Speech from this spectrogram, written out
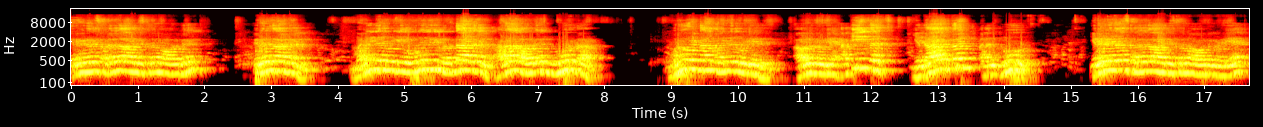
எனவே சல்லல்லாஹு அவர்கள் பிறந்தார்கள். மனிதனுடைய உருவில் வந்தார்கள். ஆனால் அவர்கள் நூறு தான் உருவம் தான் மனிதனுடையது. அவர்களுடைய ஹகீகத் யதார்த்தம் அது நூறு. எனவேதான் சரதாசனம் அவர்களுடைய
